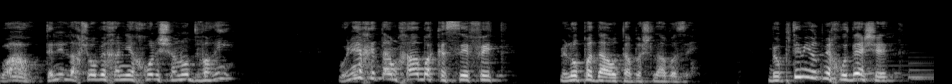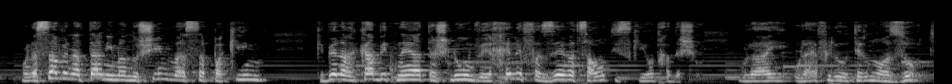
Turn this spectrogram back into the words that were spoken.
וואו, תן לי לחשוב איך אני יכול לשנות דברים. הוא הניח את ההמחאה בכספת ולא פדה אותה בשלב הזה. באופטימיות מחודשת, הוא נסע ונתן עם הנושים והספקים, קיבל ארכה בתנאי התשלום והחל לפזר הצעות עסקיות חדשות. אולי, אולי אפילו יותר נועזות.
